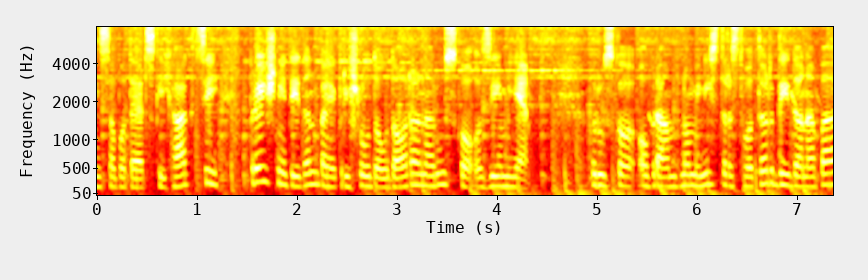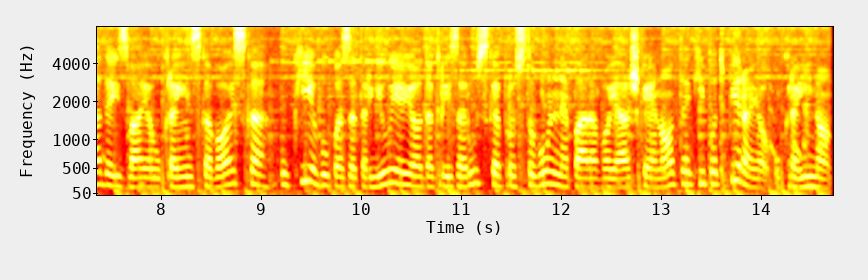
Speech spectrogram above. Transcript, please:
in saboterskih akcij, prejšnji teden pa je prišlo do vdora na rusko ozemlje. Rusko obrambno ministrstvo trdi, da napade izvaja ukrajinska vojska, v Kijevu pa zatrjujejo, da gre za ruske prostovoljne paravojaške enote, ki podpirajo Ukrajino.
